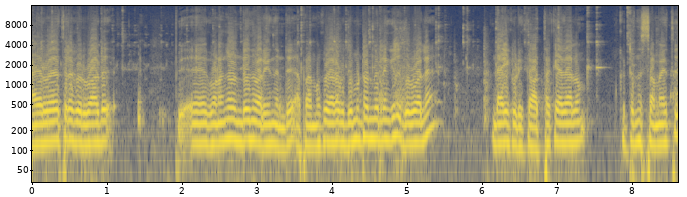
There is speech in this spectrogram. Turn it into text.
ആയുർവേദത്തിലൊക്കെ ഒരുപാട് ഗുണങ്ങളുണ്ട് എന്ന് പറയുന്നുണ്ട്. അപ്പോൾ നമുക്ക് വേറെ ബുദ്ധിമുട്ടൊന്നുമില്ലെങ്കിൽ ഇതുപോലെ ഉണ്ടാക്കി കുടിക്കുക. ഒത്തൊക്കെ ഏതായാലും കിട്ടുന്ന സമയത്ത്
